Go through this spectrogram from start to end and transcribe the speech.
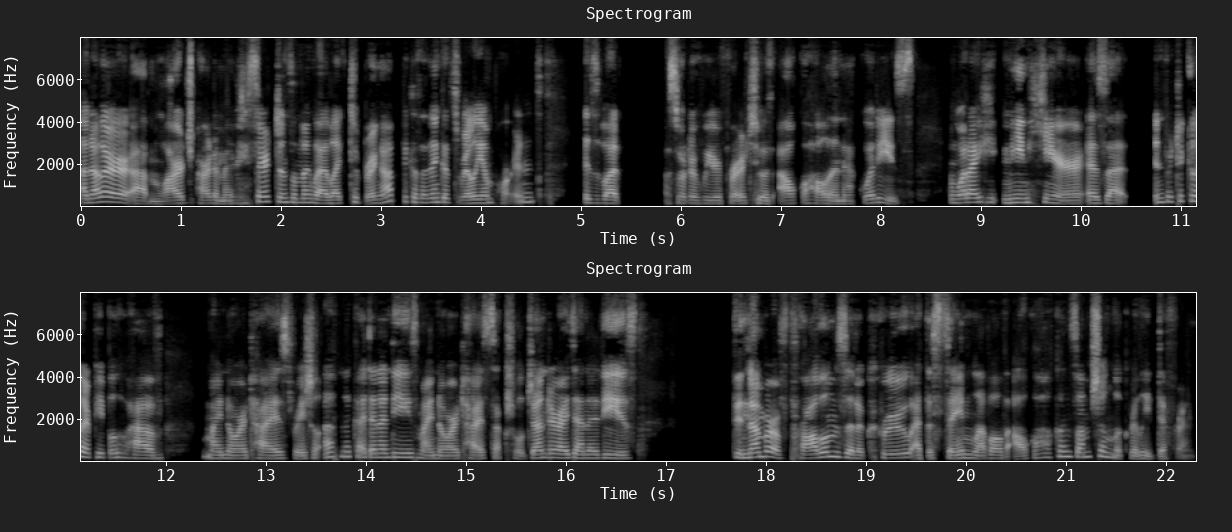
another um, large part of my research and something that I like to bring up because I think it's really important is what sort of we refer to as alcohol inequities. And what I he- mean here is that, in particular, people who have minoritized racial ethnic identities, minoritized sexual gender identities. The number of problems that accrue at the same level of alcohol consumption look really different,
